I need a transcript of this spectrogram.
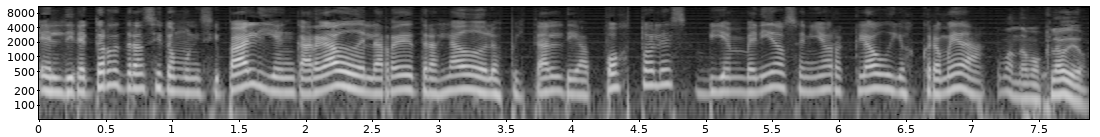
el director de tránsito municipal y encargado de la red de traslado del Hospital de Apóstoles. Bienvenido, señor Claudio Scromeda. ¿Cómo andamos, Claudio?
